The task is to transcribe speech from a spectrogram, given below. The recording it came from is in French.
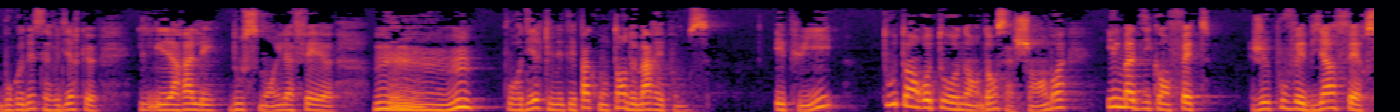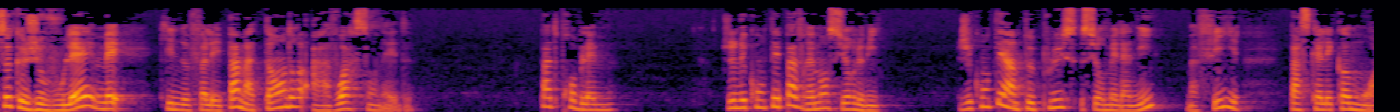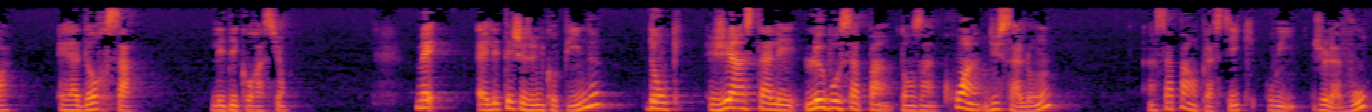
Bougonné, ça veut dire qu'il a râlé doucement. Il a fait euh, pour dire qu'il n'était pas content de ma réponse. Et puis, tout en retournant dans sa chambre, il m'a dit qu'en fait, je pouvais bien faire ce que je voulais, mais qu'il ne fallait pas m'attendre à avoir son aide. Pas de problème. Je ne comptais pas vraiment sur lui. Je comptais un peu plus sur Mélanie, ma fille, parce qu'elle est comme moi. Elle adore ça, les décorations. Mais elle était chez une copine, donc j'ai installé le beau sapin dans un coin du salon, un sapin en plastique, oui, je l'avoue.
